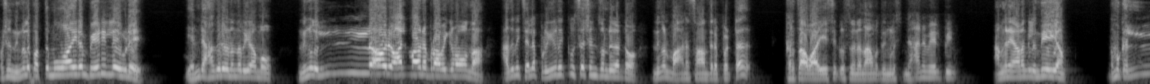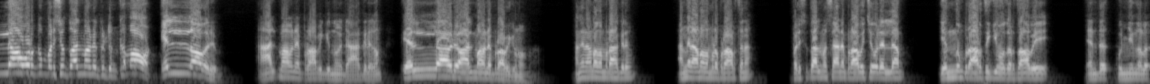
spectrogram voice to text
പക്ഷെ നിങ്ങൾ പത്ത് മൂവായിരം പേരില്ലേ ഇവിടെ? എന്റെ ആഗ്രഹം എന്നറിയാമോ നിങ്ങൾ എല്ലാവരും ആത്മാവിനെ പ്രാപിക്കണമെന്നാ. അതിന് ചില പ്രീ ഉണ്ട് കേട്ടോ. നിങ്ങൾ മാനസാന്തരപ്പെട്ട് കർത്താവായ യേശു ക്രിസ്തുവിന്റെ നാമത്തിൽ നിങ്ങൾ സ്നാനമേൽപ്പിൻ അങ്ങനെയാണെങ്കിൽ എന്ത് ചെയ്യാം? നമുക്ക് എല്ലാവർക്കും പരിശുദ്ധാത്മാവിനെ കിട്ടും. കമോൺ എല്ലാവരും ആത്മാവിനെ പ്രാപിക്കുന്നവന്റെ ആഗ്രഹം എല്ലാവരും ആത്മാവിനെ പ്രാപിക്കണമെന്നാണ് അങ്ങനെയാണോ നമ്മുടെ ആഗ്രഹം? അങ്ങനെയാണോ നമ്മുടെ പ്രാർത്ഥന? പരിശുദ്ധാത്മസ്ഥാനം പ്രാപിച്ചവരെല്ലാം എന്നും പ്രാർത്ഥിക്കുമോ കർത്താവേ? എന്റെ കുഞ്ഞുങ്ങൾ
